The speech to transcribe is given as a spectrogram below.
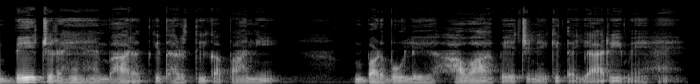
बेच रहे हैं भारत की धरती का पानी। बड़बोले हवा बेचने की तैयारी में हैं।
